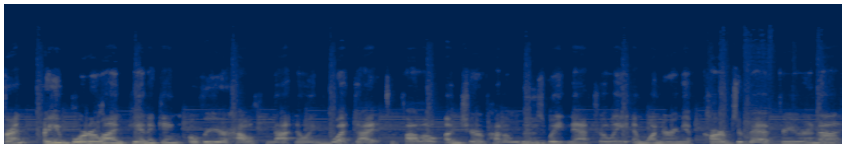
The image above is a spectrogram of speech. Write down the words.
friend. Are you borderline panicking over your health, not knowing what diet to follow, unsure of how to lose weight naturally, and wondering if carbs are bad for you or not?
